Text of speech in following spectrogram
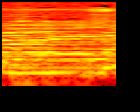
Lord.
